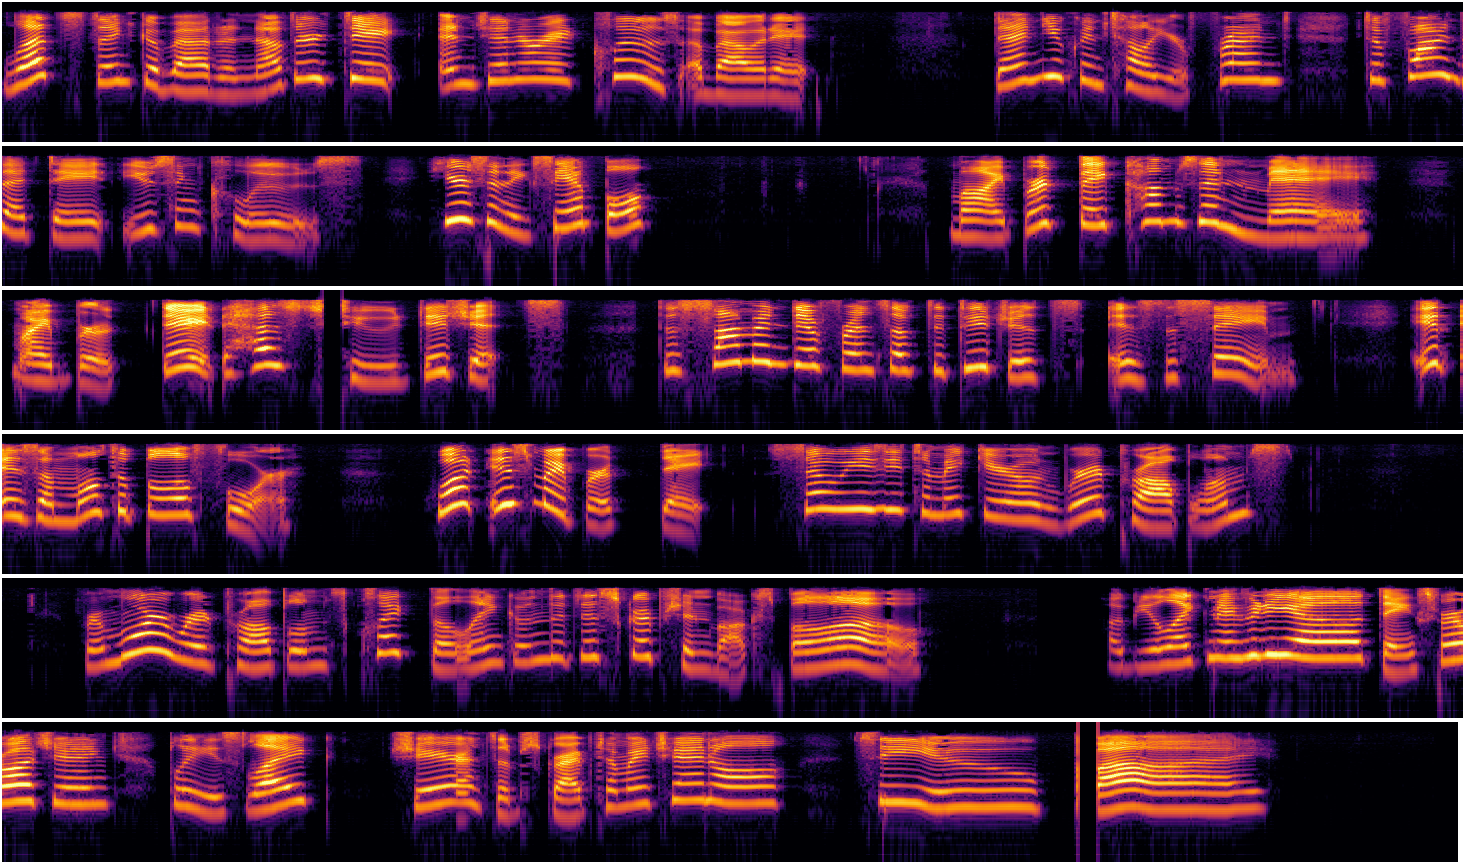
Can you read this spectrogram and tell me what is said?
Let's think about another date and generate clues about it. Then you can tell your friend to find that date using clues. Here's an example. My birthday comes in May. My birth date has two digits. The sum and difference of the digits is the same. It is a multiple of 4. What is my birth date? So easy to make your own word problems. For more word problems, click the link in the description box below. Hope you liked my video. Thanks for watching. Please like, share, and subscribe to my channel. See you. Bye.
